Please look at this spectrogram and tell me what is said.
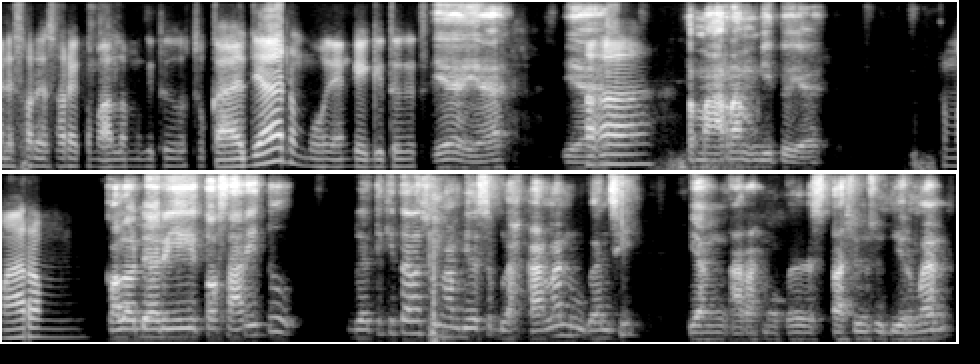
Ada sore-sore ke malam gitu. Suka aja nemu yang kayak gitu. Iya ya, ya Heeh, temaram gitu ya. kemarem. Kalau dari Tosari tuh berarti kita langsung ambil sebelah kanan bukan sih? Yang arah mau ke stasiun Sudirman.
